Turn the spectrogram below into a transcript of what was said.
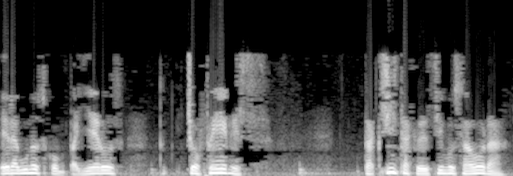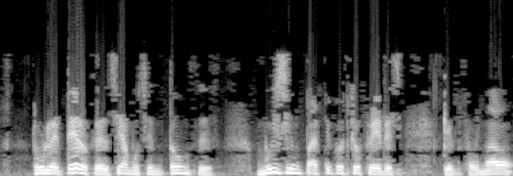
eran unos compañeros choferes, taxistas que decimos ahora, ruleteros que decíamos entonces, muy simpáticos choferes que formaban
